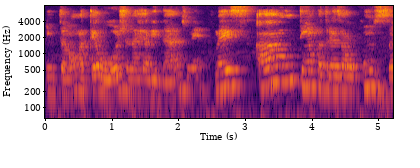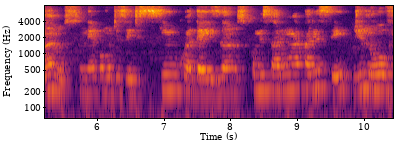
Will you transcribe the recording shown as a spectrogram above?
então, até hoje, na realidade, né? Mas há um tempo atrás, há alguns anos, né, vamos dizer de 5 a 10 anos, começaram a aparecer de novo,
